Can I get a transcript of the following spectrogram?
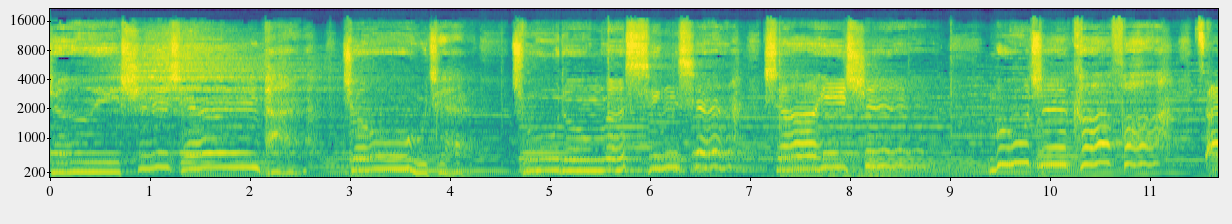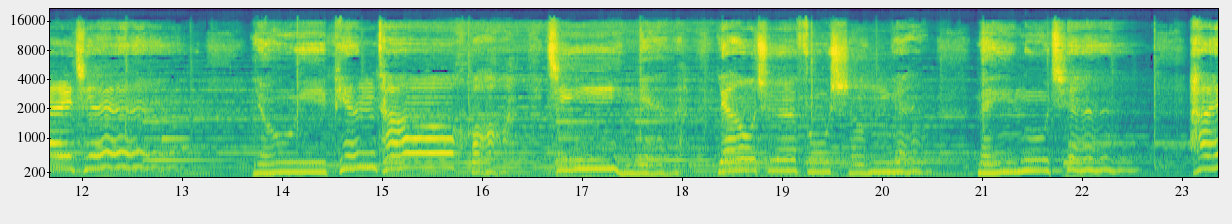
这一世牵绊纠结，触动了心弦。下一世不知可否再见，留一片桃花纪念，了却浮生缘。眉目间还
